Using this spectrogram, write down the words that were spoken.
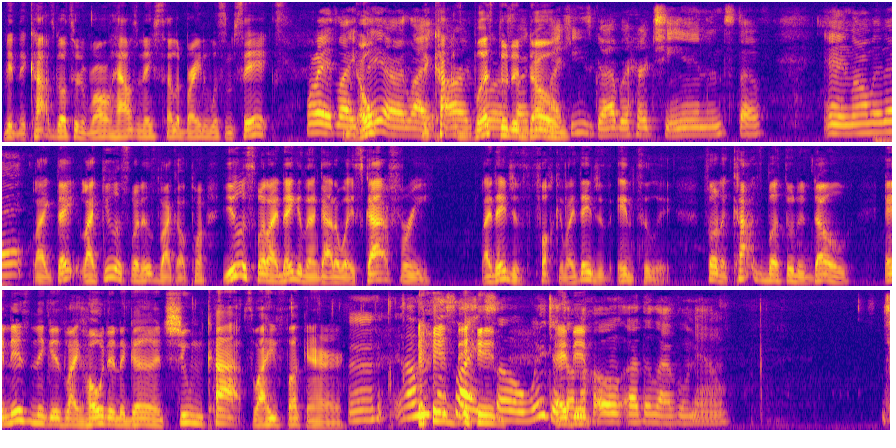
Did the cops go to the wrong house and they celebrating with some sex? Right, like Nope. they are like The cops bust through the door. Like he's grabbing her chin and stuff, and all of that. Like they, like you would swear this was like a pun. You would swear like they done got away scot free. Like they just fucking, like they just into it. So the cops butt through the door, and this nigga is like holding the gun, shooting cops while he fucking her. Mm, I'm just like, then- so we're just on a whole other level now.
